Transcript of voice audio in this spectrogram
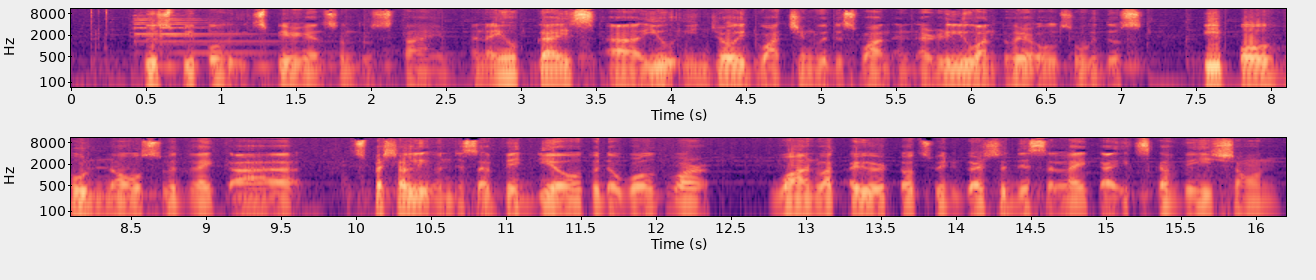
those people experience on those time. And I hope guys, uh, you enjoyed watching with this one and I really want to hear also with those people who knows with like uh, especially on this uh, video to the World War One. What are your thoughts with regards to this uh, like uh, excavation?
